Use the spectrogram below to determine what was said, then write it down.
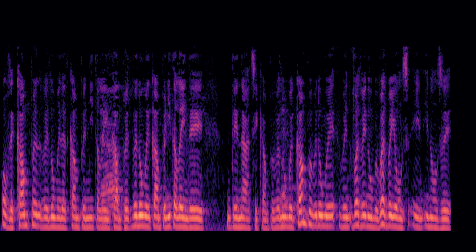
of de kampen, we noemen dat kampen niet alleen kampen, we noemen kampen niet alleen de, de nazi-kampen, we noemen kampen, we noemen, wat wij noemen, wat bij ons in, in onze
